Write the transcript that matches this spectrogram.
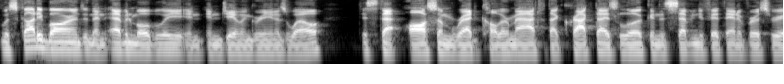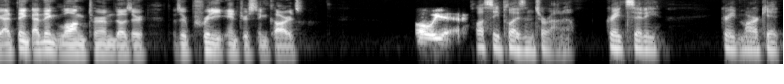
with Scottie Barnes and then Evan Mobley and, and Jalen Green as well. Just that awesome red color match with that cracked ice look and the 75th anniversary. I think I think long term those are those are pretty interesting cards. Oh yeah. Plus he plays in Toronto. Great city, great market,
